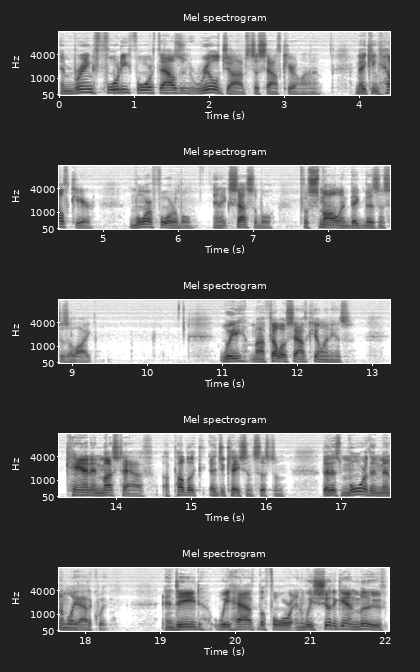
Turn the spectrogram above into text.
and bring 44,000 real jobs to South Carolina, making health care more affordable and accessible for small and big businesses alike. We, my fellow South Carolinians, can and must have a public education system that is more than minimally adequate. Indeed, we have before and we should again move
